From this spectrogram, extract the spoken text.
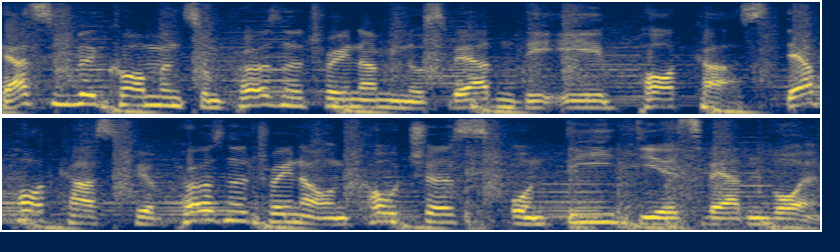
Herzlich willkommen zum Personal Trainer-werden.de Podcast. Der Podcast für Personal Trainer und Coaches und die, die es werden wollen.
